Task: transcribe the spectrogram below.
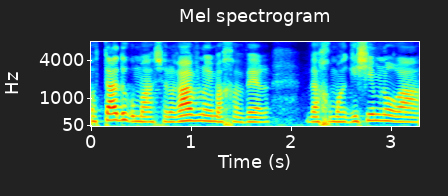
אותה דוגמה של רבנו עם החבר, ואנחנו מרגישים נורא,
